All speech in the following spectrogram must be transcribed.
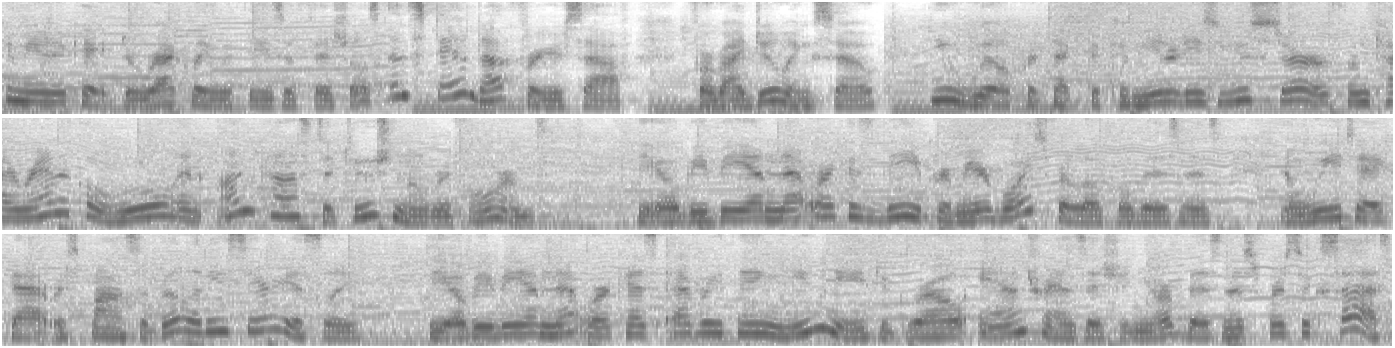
Communicate directly with these officials and stand up for yourself, for by doing so, you will protect the communities you serve from tyrannical rule and unconstitutional reforms. The OBBM network is the premier voice for local business, and we take that responsibility seriously. The OBBM network has everything you need to grow and transition your business for success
